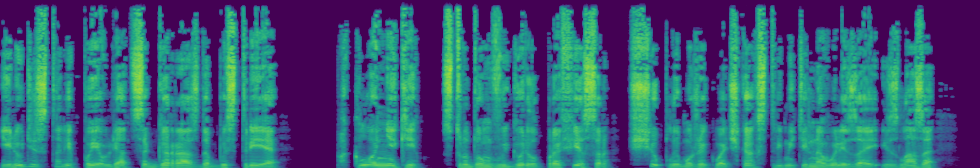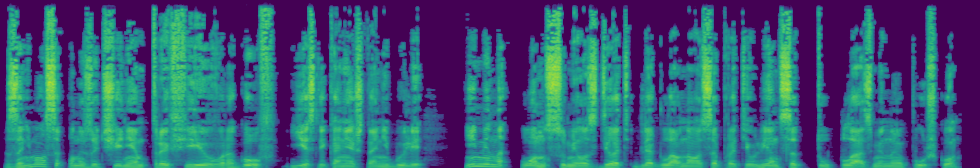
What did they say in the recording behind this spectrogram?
и люди стали появляться гораздо быстрее. «Поклонники!» С трудом выговорил профессор, щуплый мужик в очках, стремительно вылезая из лаза. Занимался он изучением трофеев врагов, если, конечно, они были. Именно он сумел сделать для главного сопротивленца ту плазменную пушку.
